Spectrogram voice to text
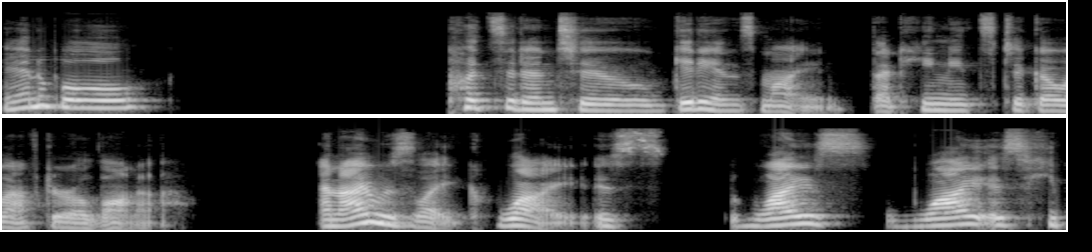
Hannibal puts it into Gideon's mind that he needs to go after Alana. And I was like, why? Is why is why is he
